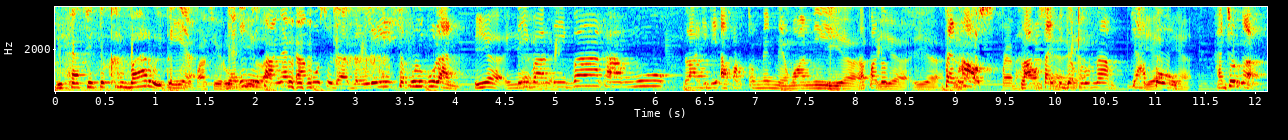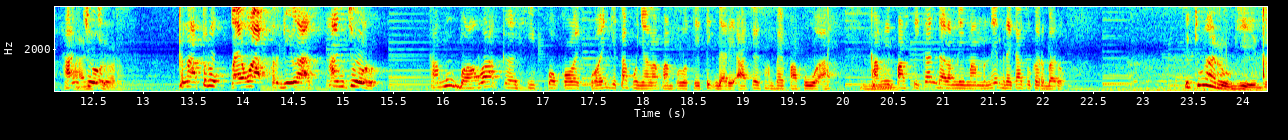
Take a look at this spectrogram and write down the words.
dikasih tukar baru itu Iya. pasti rugi Jadi lah. misalnya kamu sudah beli 10 bulan. Iya, iya, Tiba-tiba kamu lagi di apartemen mewah nih. Iya, apa tuh? iya, iya. Penthouse, Penthouse lantai ya, 36, jatuh. Iya, iya. Hancur nggak? Hancur. Hancur. Kena truk lewat tergilas, hancur. Kamu bawa ke Hippo Collect Point, kita punya 80 titik dari Aceh sampai Papua. Hmm. Kami pastikan dalam 5 menit mereka tukar baru. itu nggak rugi itu.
